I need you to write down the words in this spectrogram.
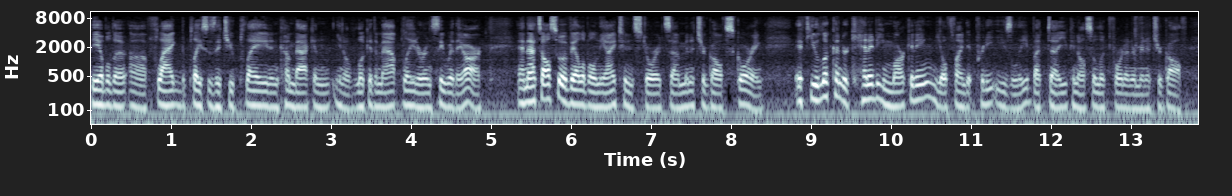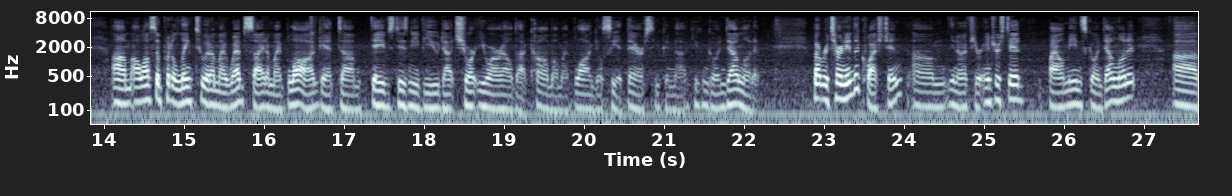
be able to uh, flag the places that you played, and come back and you know look at the map later and see where they are. And that's also available in the iTunes Store. It's uh, miniature golf scoring. If you look under Kennedy Marketing, you'll find it pretty easily, but uh, you can also look for it under miniature golf. Um, I'll also put a link to it on my website, on my blog at um, davesdisneyview.shorturl.com. On my blog, you'll see it there, so you can uh, you can go and download it. But returning to the question, um, you know, if you're interested, by all means, go and download it. Uh,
